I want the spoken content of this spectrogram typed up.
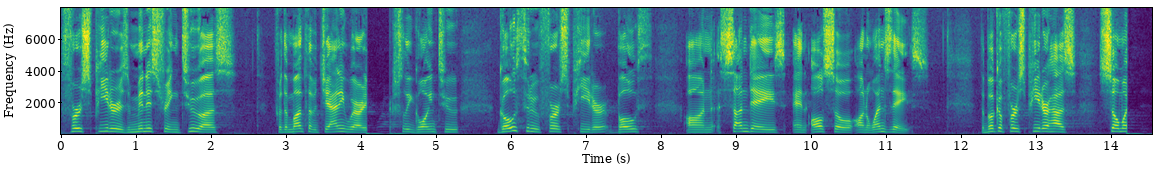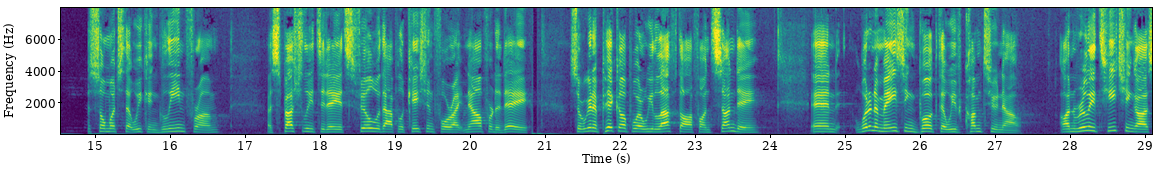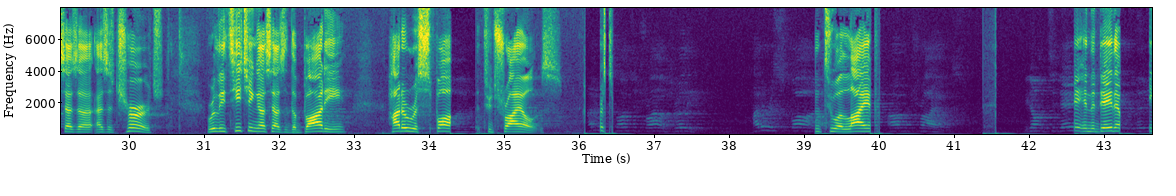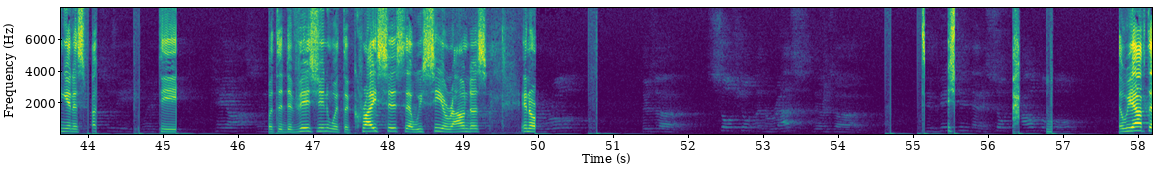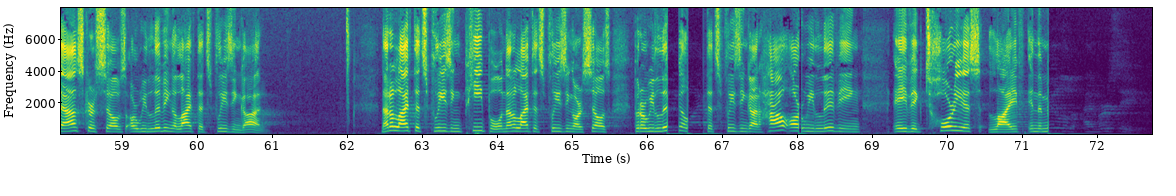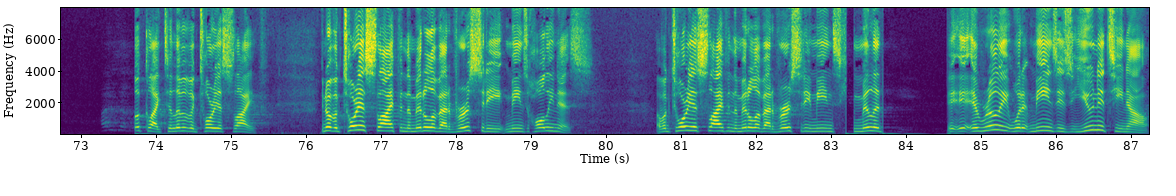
First Peter is ministering to us for the month of January, we're actually going to go through First Peter both on Sundays and also on Wednesdays. The book of First Peter has so much so much that we can glean from, especially today. It's filled with application for right now for today. So we're going to pick up where we left off on Sunday. And what an amazing book that we've come to now on really teaching us as a, as a church, really teaching us as the body how to respond to trials. How to respond to trials, really. How to respond to a life of trials. You know, today, in the day that we're living in, especially with the chaos, with the division, with the crisis that we see around us we have to ask ourselves are we living a life that's pleasing God? Not a life that's pleasing people, not a life that's pleasing ourselves, but are we living a life that's pleasing God? How are we living a victorious life in the middle of adversity? How does that look like to live a victorious life? You know, a victorious life in the middle of adversity means holiness. A victorious life in the middle of adversity means humility. It, it really, what it means is unity now.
